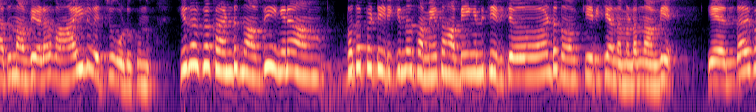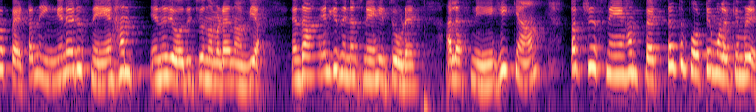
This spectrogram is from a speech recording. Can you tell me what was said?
അത് നവ്യയുടെ വായിൽ വെച്ച് കൊടുക്കുന്നു. ഇതൊക്കെ കണ്ട് നവ്യ ഇങ്ങനെ അമ്പതപ്പെട്ടിരിക്കുന്ന സമയത്ത് അഭി ഇങ്ങനെ ചിരിച്ചേണ്ട് നോക്കിയിരിക്കുക നമ്മുടെ നവ്യ. എന്താ ഇപ്പൊ പെട്ടെന്ന് ഇങ്ങനെ ഒരു സ്നേഹം എന്ന് ചോദിച്ചു നമ്മുടെ നവ്യ. എന്താ എനിക്ക് നിന്നെ സ്നേഹിച്ചൂടെ? അല്ല സ്നേഹിക്കാം. പക്ഷെ സ്നേഹം പെട്ടെന്ന് പൊട്ടിമുളയ്ക്കുമ്പോഴേ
